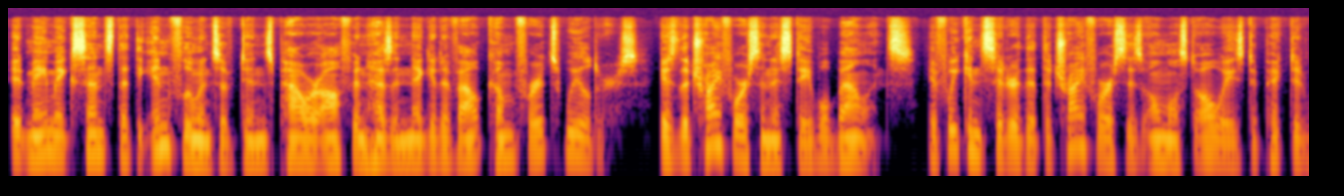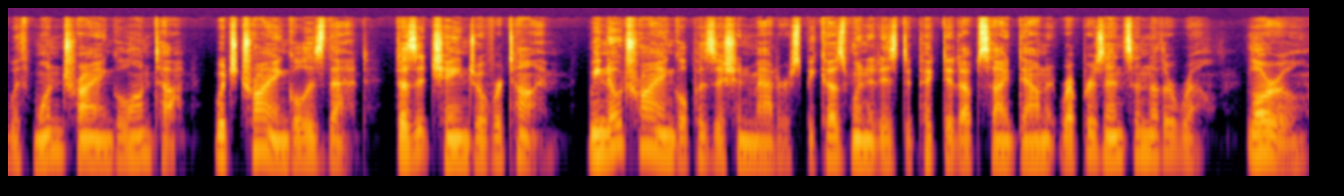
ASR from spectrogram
it may make sense that the influence of Din's power often has a negative outcome for its wielders. Is the Triforce in a stable balance? If we consider that the Triforce is almost always depicted with one triangle on top, which triangle is that? Does it change over time? We know triangle position matters because when it is depicted upside down, it represents another realm. Lorule.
